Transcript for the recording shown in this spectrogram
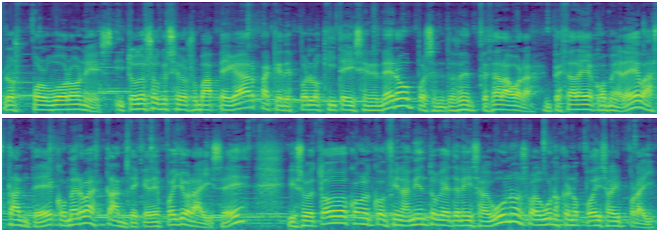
los polvorones y todo eso que se os va a pegar para que después lo quitéis en enero, pues entonces empezar ahora, empezar ahí a comer, ¿eh? Bastante, ¿eh? Comer bastante, que después lloráis, ¿eh? Y sobre todo con el confinamiento que tenéis algunos o algunos que no podéis salir por ahí.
